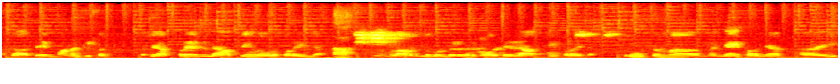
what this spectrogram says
അപ്പൊ അതേ മണം കിട്ടും. പക്ഷെ അത്രയും ഒരു ലാസ്റ്റിംഗ് നമ്മൾ പറയില്ല. നമ്മൾ അവിടുന്ന് കൊണ്ടുവരുന്ന ഒരു ക്വാളിറ്റി ലാസ്റ്റിംഗ് പറയില്ല. ഫ്രൂട്ടും ഞാൻ പറഞ്ഞ ഈ-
